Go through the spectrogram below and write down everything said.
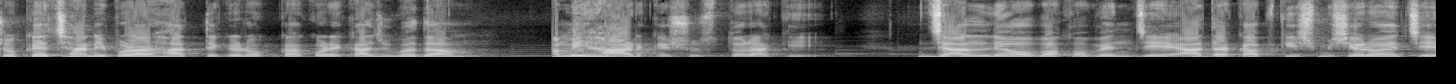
চোখে ছানি পড়ার হাত থেকে রক্ষা করে কাজু বাদাম। আমি হাড়কে সুস্থ রাখি। জানলে অবাক হবেন যে আধা কাপ কিশমিশে রয়েছে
